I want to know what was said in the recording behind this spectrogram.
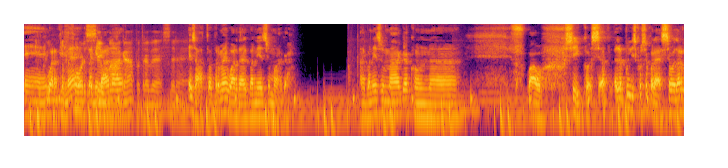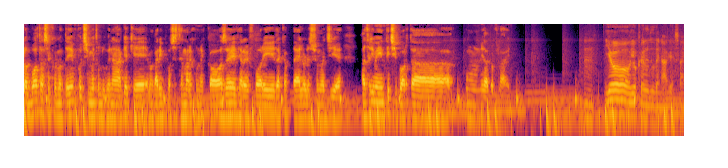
eh, guarda, per me forse la Milana... Umaga potrebbe essere esatto per me guarda è Albanese Umaga Albanese Maga con... Uh, wow, sì, co- se, il discorso qual è? Se vuoi dare la botta al secondo tempo ci metto un Duvenaghe che magari può sistemare alcune cose, tirare fuori dal cappello le sue magie, altrimenti ci porta un Nidal Line. Mm, io, io credo Duvenaghe, sai.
